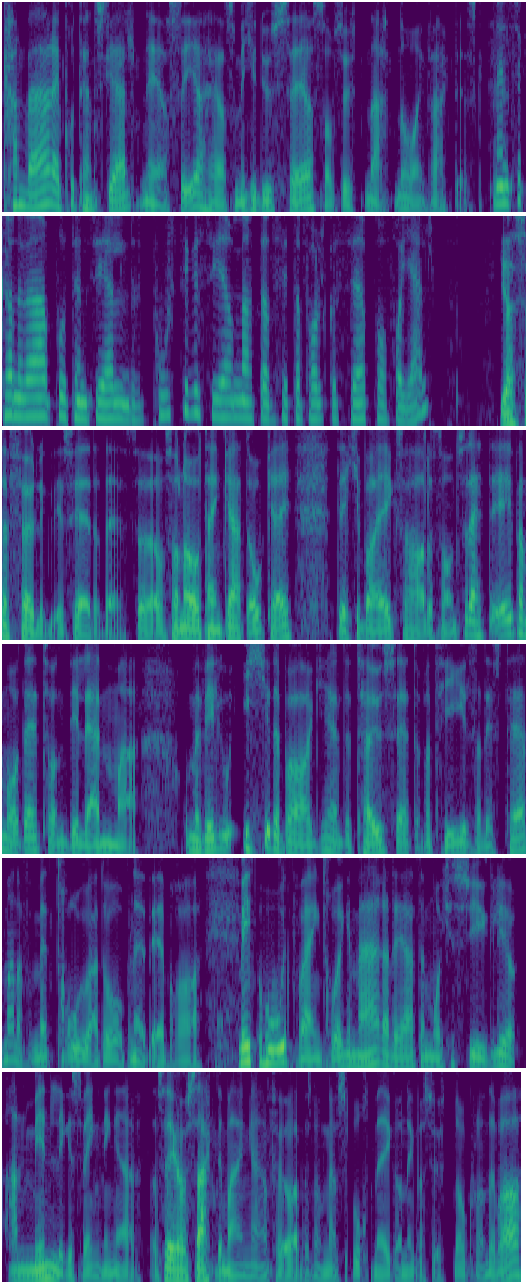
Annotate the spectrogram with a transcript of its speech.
kan være ei potensielt nedside her som ikke du ser som 17-18-åring, faktisk. Men så kan det være potensielt positive sider med at det sitter folk og ser på for hjelp. Ja, selvfølgelig så er det det. Så, og sånn å tenke at ok, det er ikke bare jeg som har det sånn. Så dette er på en måte et sånn dilemma. Og vi vil jo ikke tilbake igjen til taushet og fortielse av disse temaene, for vi tror jo at åpenhet er bra. Mitt hovedpoeng tror jeg er mer det at en må ikke sykeliggjøre alminnelige svingninger. Altså Jeg har jo sagt det mange ganger før, hvis noen har spurt meg om jeg var 17 år hvordan det var,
